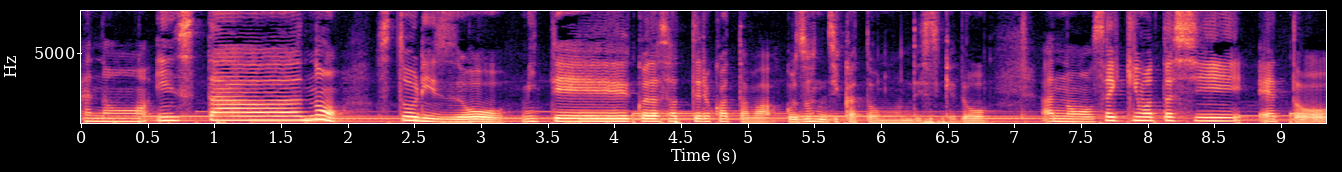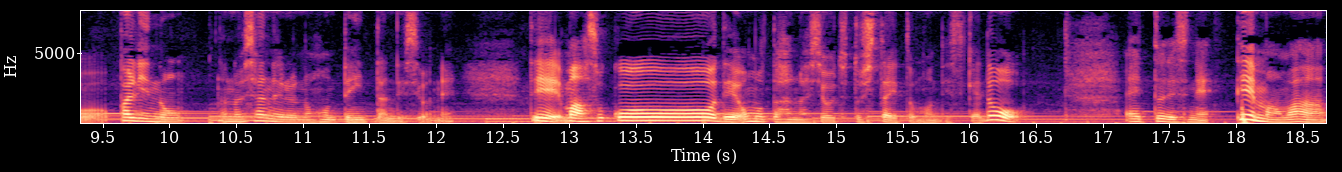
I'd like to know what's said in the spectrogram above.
あのインスタのストーリーズを見てくださってる方はご存知かと思うんですけどあの最近私、えっと、パリのあのシャネルの本店行ったんですよね。でまあそこで思った話をちょっとしたいと思うんですけどえっとですねテーマは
